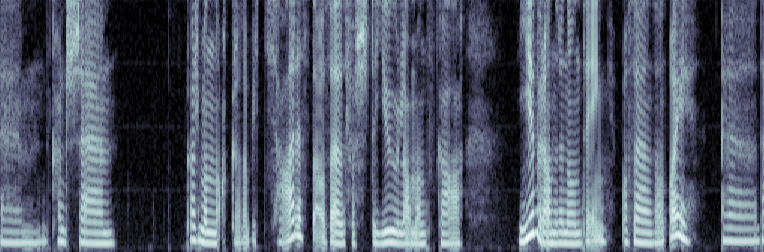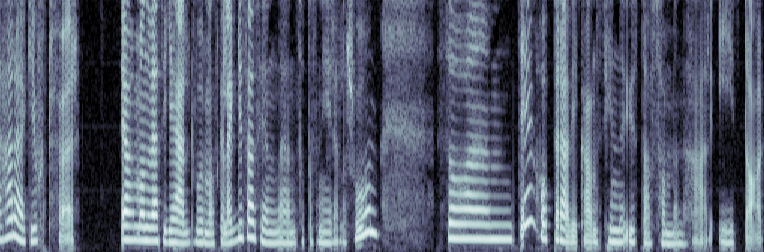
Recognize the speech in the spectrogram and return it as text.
um, kanskje Kanskje man akkurat har blitt kjærester, og så er det første jula man skal gi hverandre noen ting, og så er det sånn Oi, eh, det her har jeg ikke gjort før. Ja, man vet ikke helt hvor man skal legge seg, siden det er en såpass ny relasjon. Så eh, det håper jeg vi kan finne ut av sammen her i dag.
